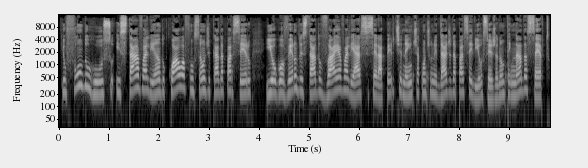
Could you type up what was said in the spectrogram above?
que o fundo russo está avaliando qual a função de cada parceiro e o governo do estado vai avaliar se será pertinente a continuidade da parceria, ou seja, não tem nada certo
